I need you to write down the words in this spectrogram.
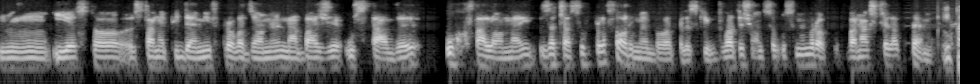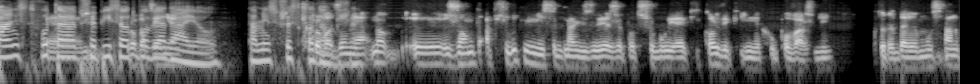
Mm, I jest to stan epidemii wprowadzony na bazie ustawy uchwalonej za czasów Platformy Obywatelskiej w 2008 roku, 12 lat temu. I państwu te przepisy odpowiadają. Tam jest wszystko dobrze. No, y, rząd absolutnie nie sygnalizuje, że potrzebuje jakichkolwiek innych upoważnień, które dają mu stan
